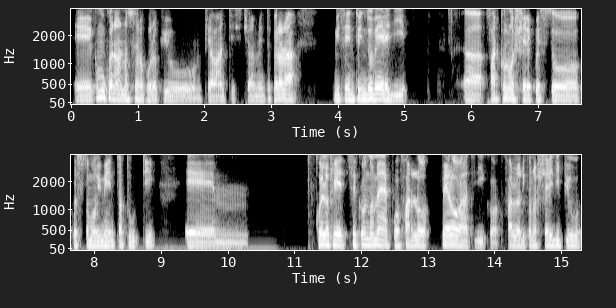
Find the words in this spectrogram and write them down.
E comunque no, non sono quello più, più avanti, sinceramente. Per ora mi sento in dovere di eh, far conoscere questo, questo movimento a tutti e mh, quello che secondo me può farlo, per ora ti dico, farlo riconoscere di più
